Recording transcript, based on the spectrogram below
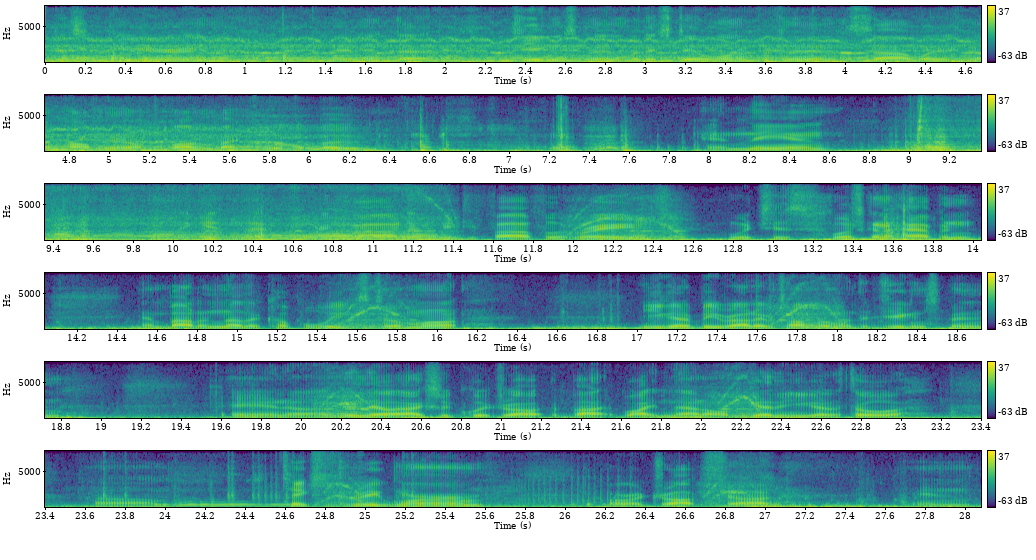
disappear. And they want that jigging spoon, but they still want to present it sideways, you know, hopping it off the bottom back toward the boat. And then they get in that 45 to 55 foot range, which is what's going to happen in about another couple weeks to a month. You got to be right over top of them with the jigging spoon. And uh, then they'll actually quit biting that altogether. You got to throw a um, Texas rig worm or a drop shot, and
